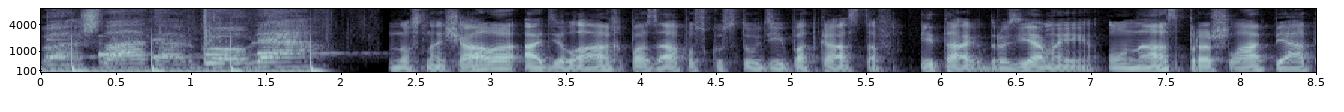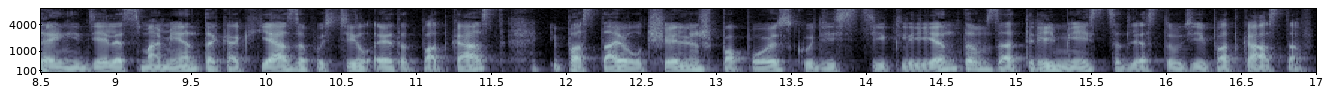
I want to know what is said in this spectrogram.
пошла торговля Но сначала о делах по запуску студии подкастов. Итак, друзья мои, у нас прошла пятая неделя с момента, как я запустил этот подкаст и поставил челлендж по поиску 10 клиентов за 3 месяца для студии подкастов.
